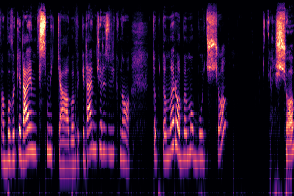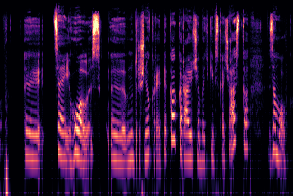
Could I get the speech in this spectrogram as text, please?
або викидаємо в сміття, або викидаємо через вікно. Тобто ми робимо будь-що, щоб е, цей голос е, внутрішнього критика, караюча батьківська частка, замовк.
